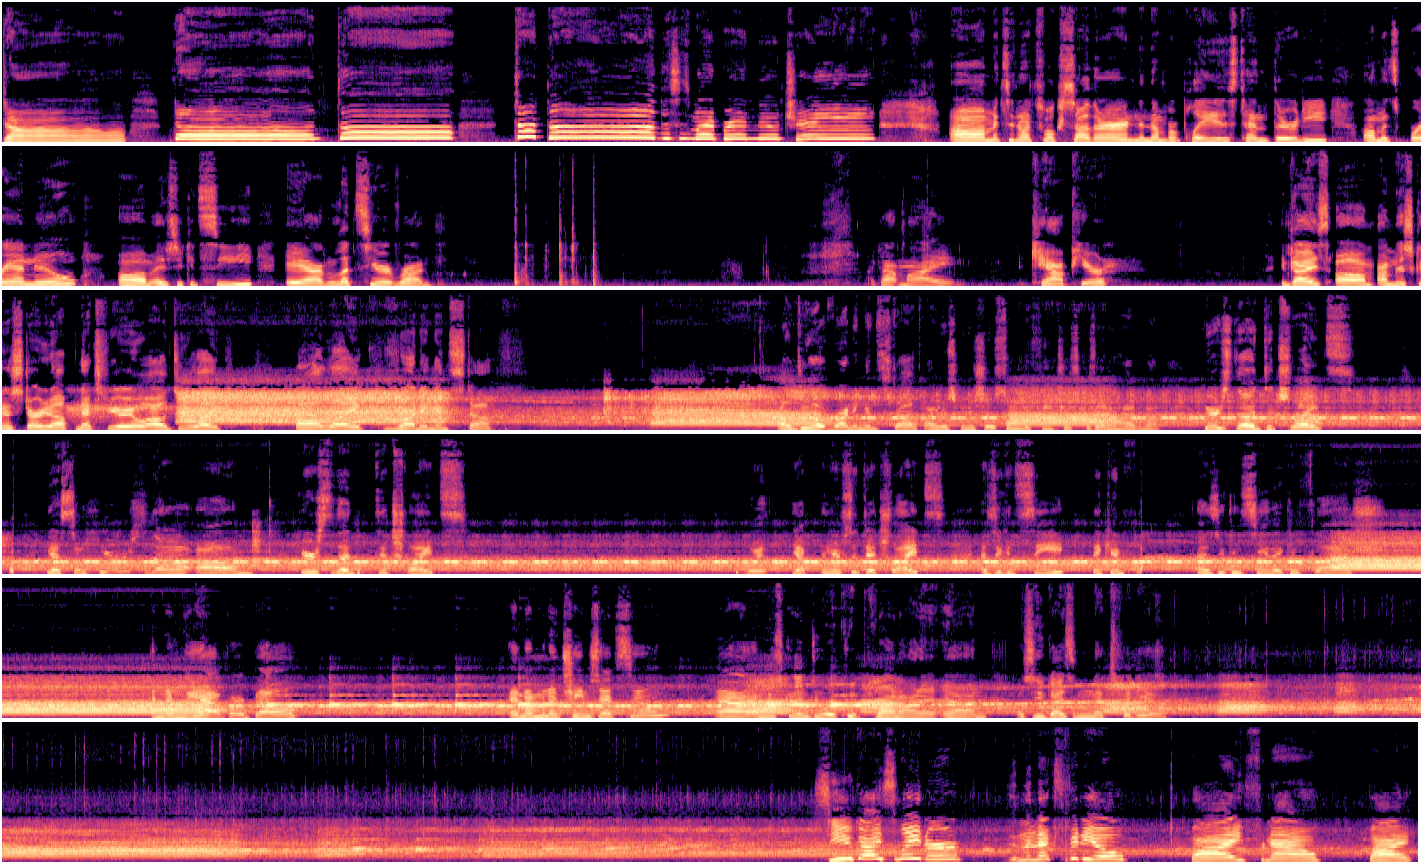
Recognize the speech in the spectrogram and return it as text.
da da da dun, dun. This is my brand new train. Um, it's a Norfolk Southern. The number plate is 1030. Um, it's brand new um, as you can see, and let's hear it run. I got my cap here. And guys, um, I'm just gonna start it up. Next video, I'll do like all like running and stuff. I'll do it running and stuff. I'm just gonna show some of the features because I don't have enough. Here's the ditch lights. Yeah, so here's the um here's the ditch lights. Wait, yep, here's the ditch lights. As you can see, they can as you can see they can flash. Our bell. And I'm gonna change that soon. And I'm just gonna do a quick run on it and I'll see you guys in the next video. See you guys later in the next video. Bye for now. Bye.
